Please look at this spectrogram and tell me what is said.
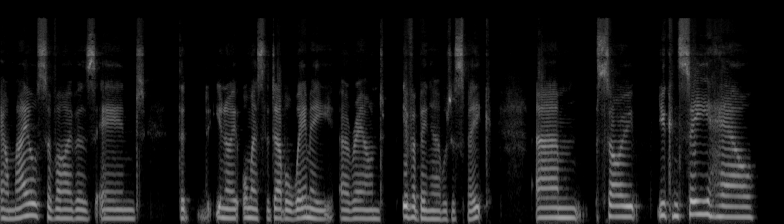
our male survivors and the you know almost the double whammy around ever being able to speak. Um, so you can see how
